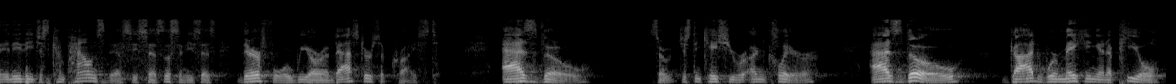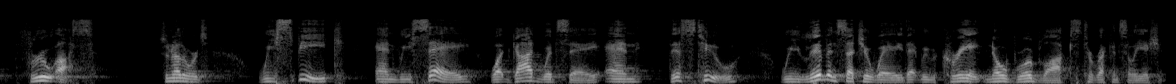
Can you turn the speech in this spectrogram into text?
then he just compounds this. He says, listen, he says, therefore, we are ambassadors of Christ, as though, so just in case you were unclear, as though God were making an appeal through us. So, in other words, we speak and we say what God would say, and this too, we live in such a way that we create no roadblocks to reconciliation.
